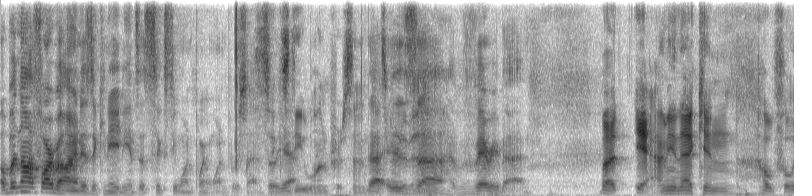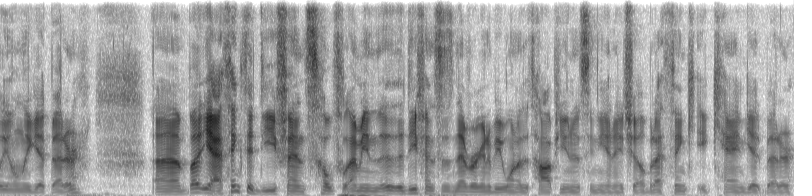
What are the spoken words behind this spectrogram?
Oh, but not far behind is the Canadiens at 61.1 percent. So yeah, Sixty-one percent. that is uh, very bad. But yeah, I mean that can hopefully only get better. Uh, but yeah, I think the defense. Hopefully, I mean the, the defense is never going to be one of the top units in the NHL, but I think it can get better.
